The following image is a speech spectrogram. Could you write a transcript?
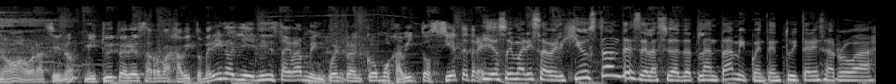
No, ahora sí, ¿no? Mi Twitter es arroba Javito Merino y en Instagram me encuentran como Javito73. Y yo soy Marisabel Houston desde la ciudad de Atlanta. Mi cuenta en Twitter es arroba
